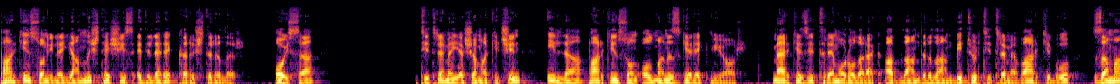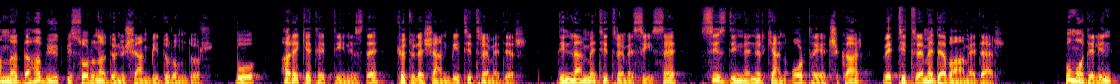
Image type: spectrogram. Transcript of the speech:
Parkinson ile yanlış teşhis edilerek karıştırılır. Oysa titreme yaşamak için illa Parkinson olmanız gerekmiyor. Merkezi tremor olarak adlandırılan bir tür titreme var ki bu, zamanla daha büyük bir soruna dönüşen bir durumdur. Bu, hareket ettiğinizde kötüleşen bir titremedir. Dinlenme titremesi ise siz dinlenirken ortaya çıkar ve titreme devam eder. Bu modelin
